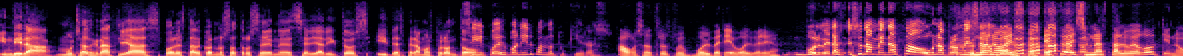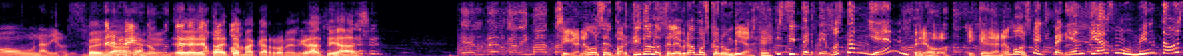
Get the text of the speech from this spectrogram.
Indira, muchas gracias por estar con nosotros en eh, Serie Adictos y te esperamos pronto. Sí, puedes venir cuando tú quieras. A vosotros, pues volveré, volveré. ¿Volverás? ¿Es una amenaza o una promesa? No, no, es- esto es un hasta luego que no un adiós. Venga, Perfecto, eh, muchas gracias, tráete guapa. macarrones. Gracias. Si ganamos el partido, lo celebramos con un viaje. Y si perdemos también. Pero, ¿y qué ganamos? Experiencias, momentos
